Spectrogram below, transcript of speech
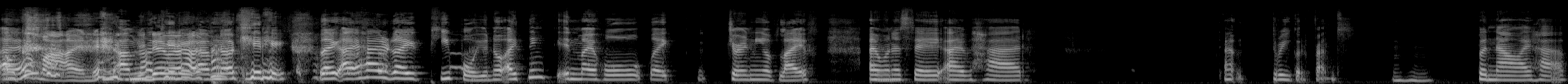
Oh, come on. I'm not kidding. I'm not kidding. Like I had like people, you know. I think in my whole like journey of life, I want to say I've had uh, three good friends. But now I have.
